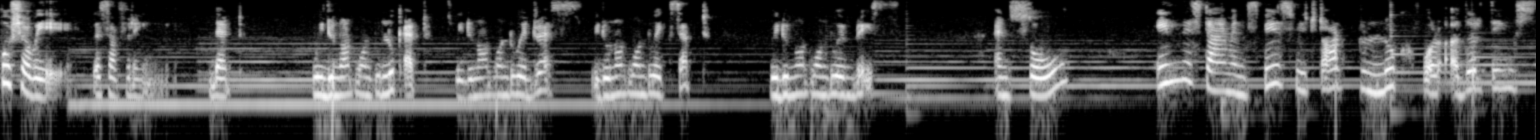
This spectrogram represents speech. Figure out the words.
push away the suffering that we do not want to look at we do not want to address we do not want to accept we do not want to embrace and so in this time and space, we start to look for other things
